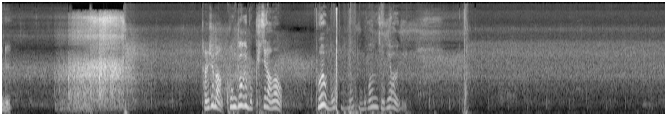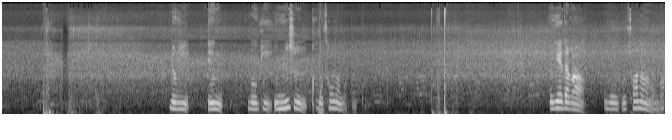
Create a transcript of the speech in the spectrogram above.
얘는. 잠시만, 공격이 먹히질 않아. 뭐야, 뭐, 뭐, 뭐 하는 색이야, 여기. 여기, 냉, 뭐기, 음료수, 그거 소원한 것도 있다. 여기에다가, 뭐, 그 소환하는 건가?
